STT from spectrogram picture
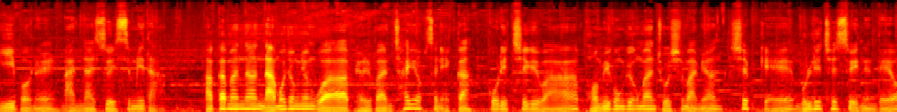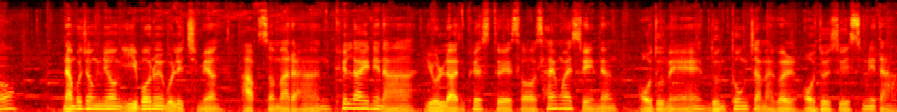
2번을 만날 수 있습니다. 아까 만난 나무정령과 별반 차이 없으니까 꼬리치기와 범위 공격만 조심하면 쉽게 물리칠 수 있는데요. 나무정령 2번을 물리치면 앞서 말한 퀼라인이나 욜란 퀘스트에서 사용할 수 있는 어둠의 눈동자막을 얻을 수 있습니다.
